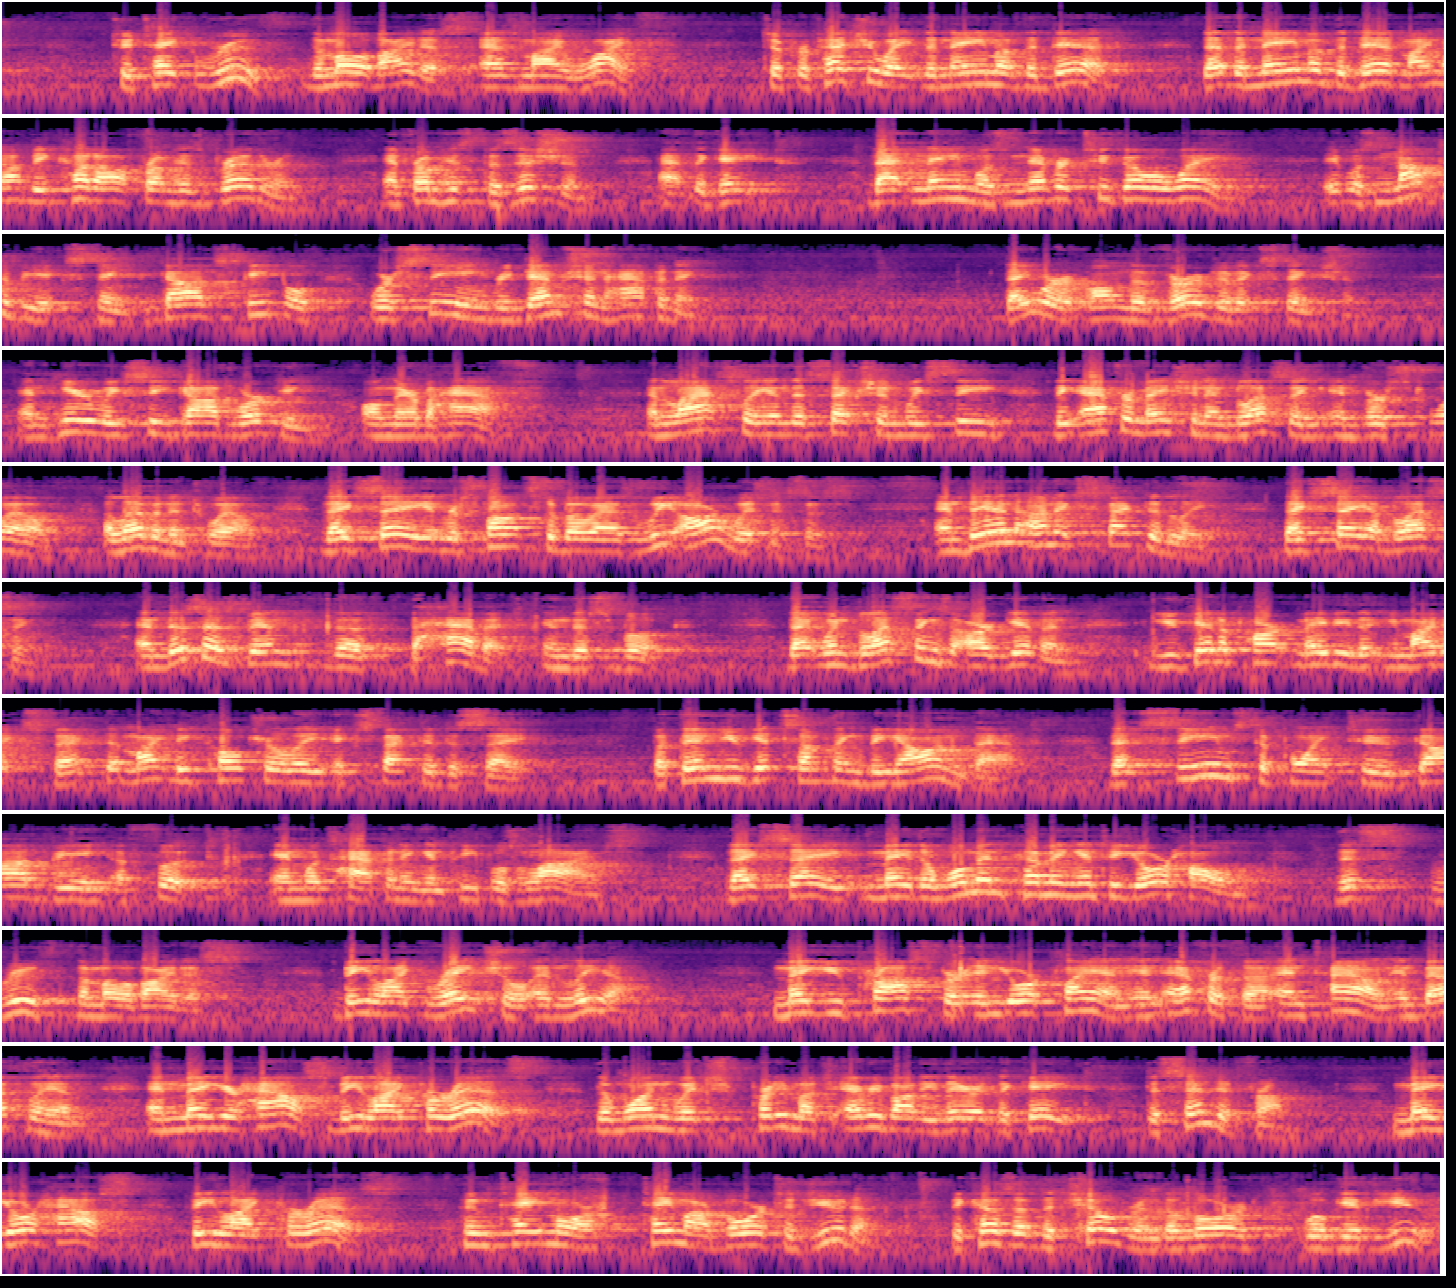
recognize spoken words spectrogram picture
to take Ruth the Moabitess as my wife, to perpetuate the name of the dead, that the name of the dead might not be cut off from his brethren and from his position at the gate. That name was never to go away. It was not to be extinct. God's people were seeing redemption happening. They were on the verge of extinction. And here we see God working on their behalf. And lastly, in this section, we see the affirmation and blessing in verse 12, 11 and 12. They say in response to Boaz, We are witnesses. And then unexpectedly, they say a blessing. And this has been the, the habit in this book that when blessings are given, you get a part maybe that you might expect that might be culturally expected to say. But then you get something beyond that that seems to point to God being afoot in what's happening in people's lives. They say, May the woman coming into your home, this Ruth the Moabitess, be like Rachel and Leah. May you prosper in your clan in Ephrathah and town in Bethlehem, and may your house be like Perez, the one which pretty much everybody there at the gate descended from. May your house be like Perez, whom Tamar, Tamar bore to Judah, because of the children the Lord will give you.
